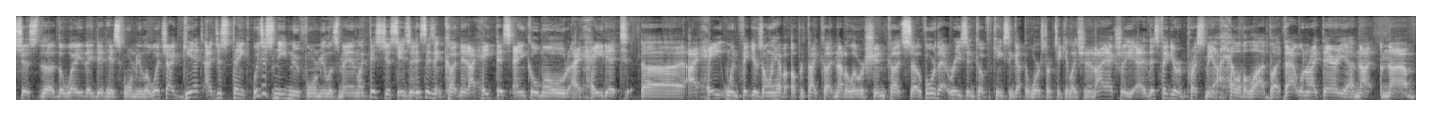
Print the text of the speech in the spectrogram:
It's just the, the way they did his formula, which I get. I just think we just need new formulas, man. Like, this just isn't, this isn't cutting it. I hate this ankle mold. I hate it. Uh, I hate when figures only have an upper thigh cut, not a lower shin cut. So, for that reason, Kofi Kingston got the worst articulation, and I actually, uh, this figure impressed me a hell of a lot, but that one right there, yeah, I'm not, I'm not, I'm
